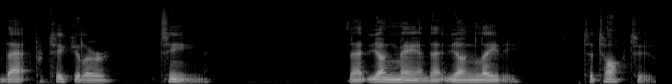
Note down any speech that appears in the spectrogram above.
that particular teen that young man, that young lady to talk to.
